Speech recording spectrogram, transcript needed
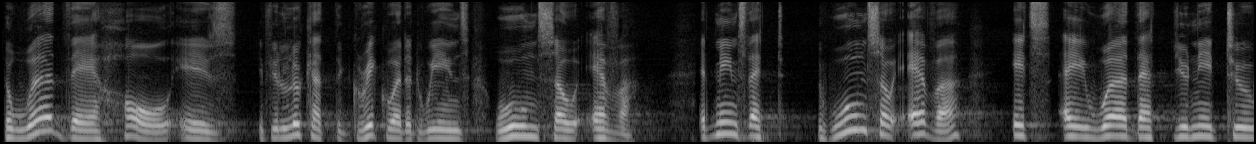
The word there, whole, is, if you look at the Greek word, it means whomsoever. It means that whomsoever, it's a word that you need to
